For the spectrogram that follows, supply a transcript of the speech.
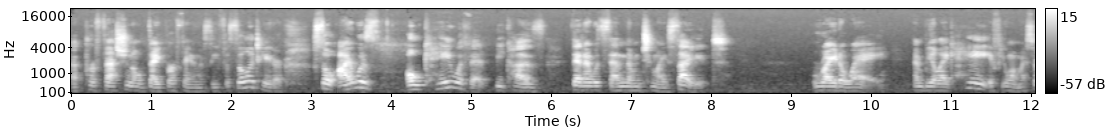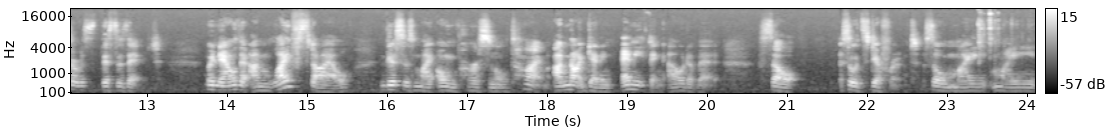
a professional diaper fantasy facilitator. So I was okay with it because then I would send them to my site right away and be like, hey, if you want my service, this is it. But now that I'm lifestyle, this is my own personal time. I'm not getting anything out of it. So so it's different. So my my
